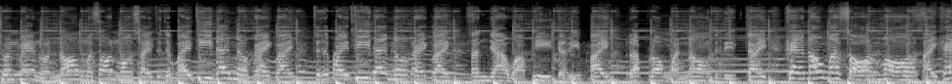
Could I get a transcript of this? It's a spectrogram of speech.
ชวนแม่หนวนน้องมาซ่อนมอไซค์เธอจะไปที่ได้ไม่ว่าไกลไกลจะจะไปที่ได้ไม่ว่าไกลไกลสัญญาว่าพี่จะรีบไป รับรองว่าน้องจะติดใจ แค่น้องมาสอนมอไซค์แค่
